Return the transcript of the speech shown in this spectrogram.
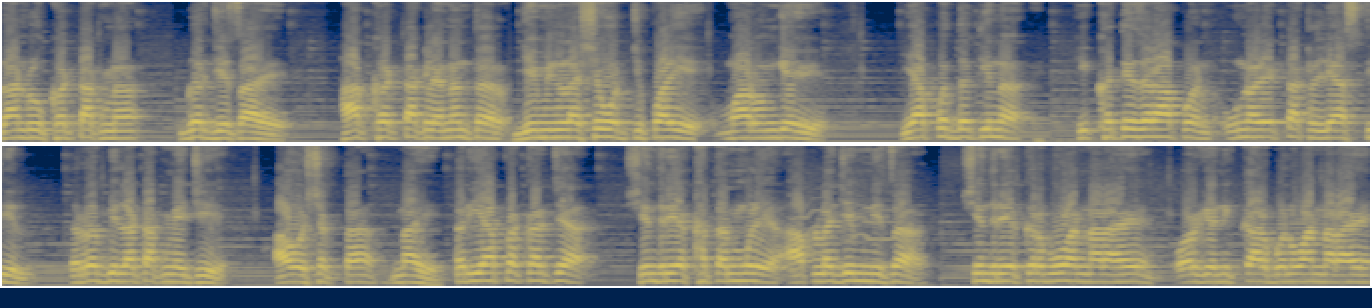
गांडूळ खत टाकणं गरजेचं आहे. हा खत टाकल्यानंतर जमिनीला शेवटची पाळी मारून घ्यावी. या पद्धतीनं ही खते जर आपण उन्हाळ्यात टाकलेली असतील तर रब्बीला टाकण्याची आवश्यकता नाही. तर या प्रकारच्या सेंद्रिय खतांमुळे आपला जमिनीचा सेंद्रिय कर्ब वाढणार आहे ऑर्गॅनिक कार्बन वाढणार आहे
